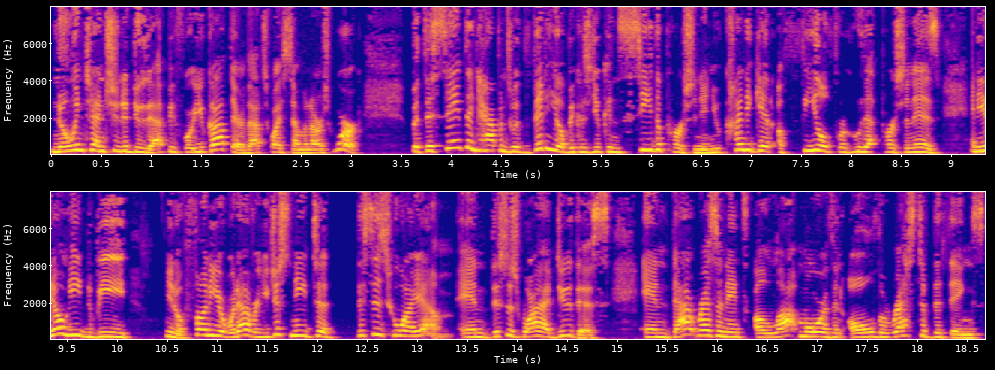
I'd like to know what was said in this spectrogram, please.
No intention to do that before you got there. That's why seminars work. But the same thing happens with video because you can see the person, and you kind of get a feel for who that person is, and you don't need to be you know, funny or whatever. You just need to, this is who I am and this is why I do this. And that resonates a lot more than all the rest of the things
